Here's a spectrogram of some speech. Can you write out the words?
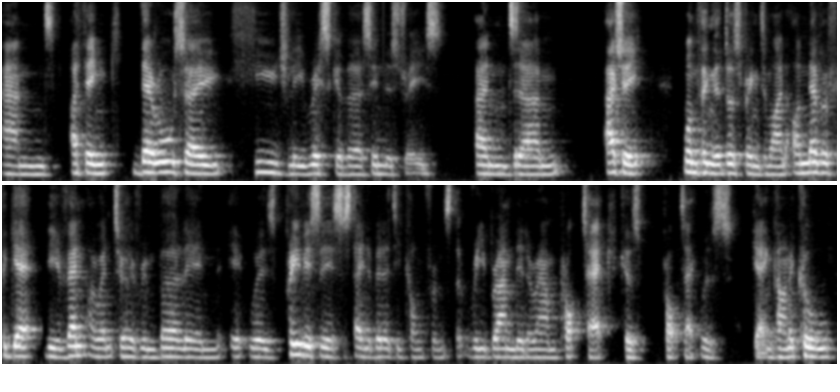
And I think they're also hugely risk averse industries. And um, actually, one thing that does spring to mind, I'll never forget the event I went to over in Berlin. It was previously a sustainability conference that rebranded around prop tech because prop tech was getting kind of cool.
